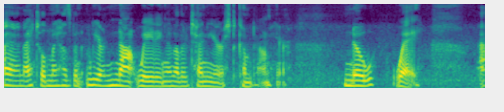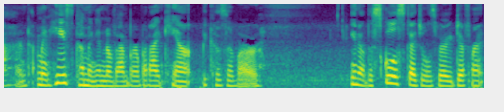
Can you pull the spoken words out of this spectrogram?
And I told my husband, we are not waiting another 10 years to come down here. No way. And I mean, he's coming in November, but I can't because of our, you know, the school schedule is very different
